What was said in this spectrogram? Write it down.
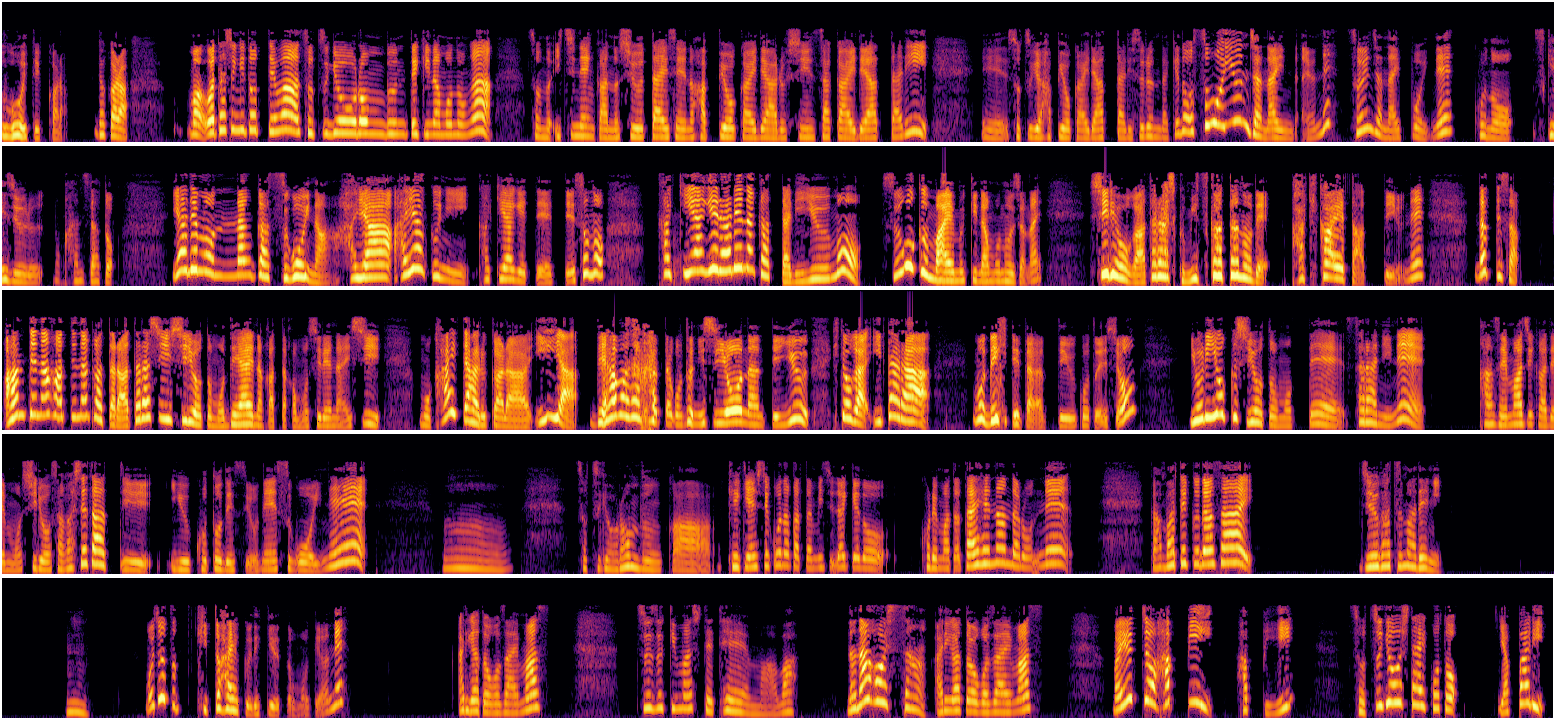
動いていくから。だから、まあ私にとっては卒業論文的なものが、その1年間の集大成の発表会である審査会であったり、えー卒業発表会であったりするんだけど、そういうんじゃないんだよね。そういうんじゃないっぽいね。このスケジュールの感じだと。いや、でもなんかすごいな。早、早くに書き上げてって、その書き上げられなかった理由も、すごく前向きなものじゃない？資料が新しく見つかったので、書き換えたっていうね。だってさ、アンテナ張ってなかったら新しい資料とも出会えなかったかもしれないし、もう書いてあるからいいや、出会わなかったことにしようなんていう人がいたら、もうできてたっていうことでしょ？より良くしようと思って、さらにね、完成間近でも資料探してたっていうことですよね。すごいね。うーん。卒業論文か。経験してこなかった道だけど、これまた大変なんだろうね。頑張ってください。10月までに。うん。もうちょっときっと早くできると思うけどね。ありがとうございます。続きましてテーマは、七星さん、ありがとうございます。まゆっちょ、ハッピー、ハッピー？卒業したいこと。やっぱり、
